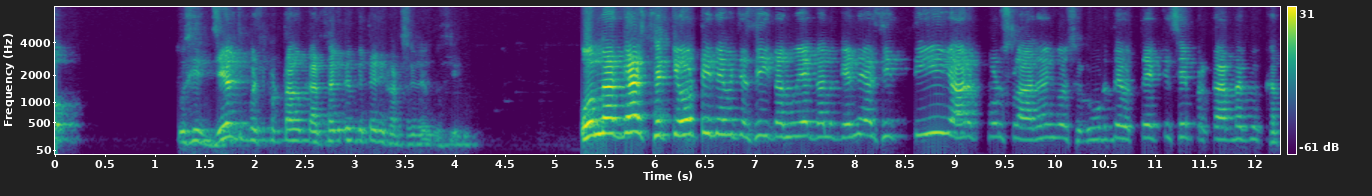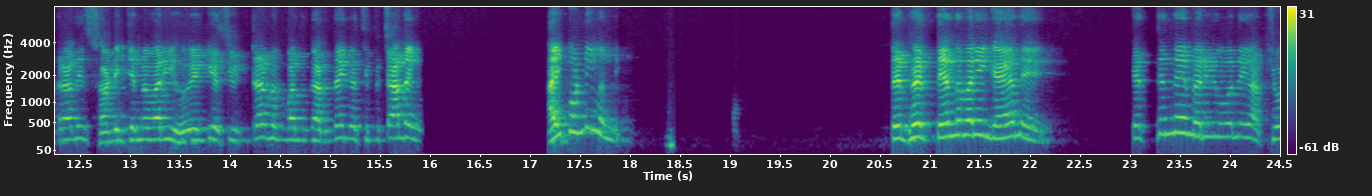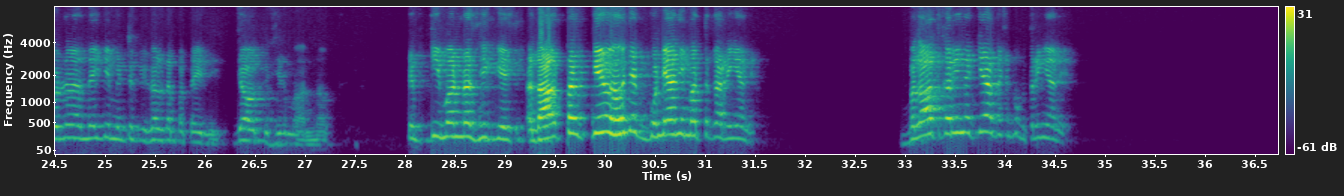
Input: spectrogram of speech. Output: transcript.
ਤੁਸੀਂ ਜੇਲ੍ਹ 'ਚ ਪੁੱਛ ਪੜਤਾਲ ਕਰ ਸਕਦੇ ਹੋ ਕਿਤੇ ਨਹੀਂ ਖੜ ਸਕਦੇ ਤੁਸੀਂ ਉਹਨਾਂ ਕਿਹਾ ਸਿਕਿਉਰਿਟੀ ਦੇ ਵਿੱਚ ਅਸੀਂ ਤੁਹਾਨੂੰ ਇਹ ਗੱਲ ਕਹਿੰਦੇ ਅਸੀਂ 30000 ਪੁਲਿਸ ਲਾ ਦੇਵਾਂਗੇ ਉਸ ਰੂਟ ਦੇ ਉੱਤੇ। ਕਿਸੇ ਪ੍ਰਕਾਰ ਦਾ ਕੋਈ ਖਤਰਾ ਨਹੀਂ। ਸਾਡੀ ਜ਼ਿੰਮੇਵਾਰੀ ਹੋਏਗੀ ਅਸੀਂ ਟ੍ਰੈਫਿਕ ਬੰਦ ਕਰ ਦੇਂਗੇ ਅਸੀਂ ਪਹੁੰਚਾ ਦੇਂਗੇ ਹਾਈ ਕੋਰਟ ਨਹੀਂ ਮੰਨੀ ਤੇ ਫਿਰ ਤਿੰਨ ਵਾਰੀ ਗਏ ਨੇ ਤੇ ਤਿੰਨੇ ਵਾਰੀ ਉਹਨੇ ਹੱਥ ਛੋੜਨਾ ਨਹੀਂ ਕਿ ਮੈਨੂੰ ਕੀ ਗੱਲ ਦਾ ਪਤਾ ਹੀ ਨਹੀਂ। ਜਾਓ ਤੁਸੀਂ ਨਾਲ। ਤੇ ਕੀ ਬਣਨਾ ਸੀ ਕੇਸ? ਅਦਾਲਤਾਂ ਕਿਉਂ ਇਹੋ ਜਿਹੇ ਗੁੰਡਿਆਂ ਦੀ ਮਦਦ ਕਰ ਰਹੀਆਂ ਨੇ? ਬਲਾਤਕਾਰੀ ਨੇ ਕਿਹਾ ਵਿੱਚ ਭੁਗਤ ਰਹੀਆਂ ਨੇ।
